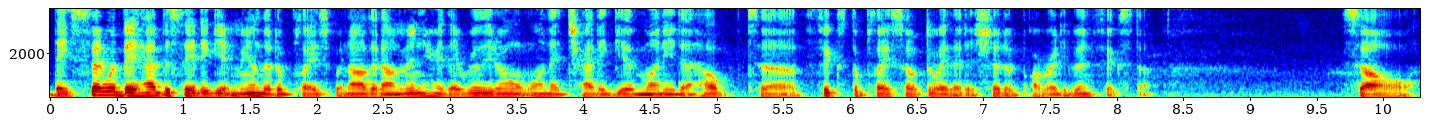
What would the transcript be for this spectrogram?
they said what they had to say to get me into the place, but now that I'm in here, they really don't want to try to give money to help to fix the place up the way that it should have already been fixed up. So,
